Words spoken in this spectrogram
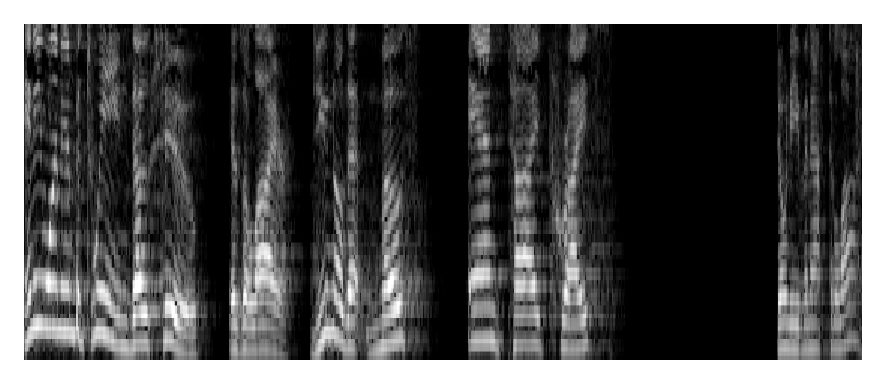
Anyone in between those two is a liar. Do you know that most antichrists don't even have to lie?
